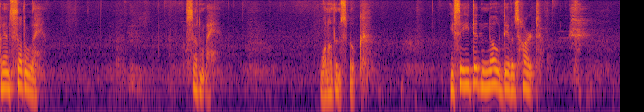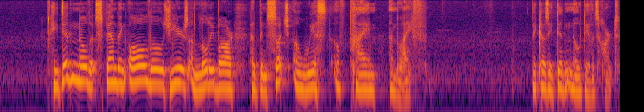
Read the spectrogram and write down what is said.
And then suddenly, suddenly, one of them spoke. You see, he didn't know David's heart. He didn't know that spending all those years in Lodebar had been such a waste of time and life. Because he didn't know David's heart.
